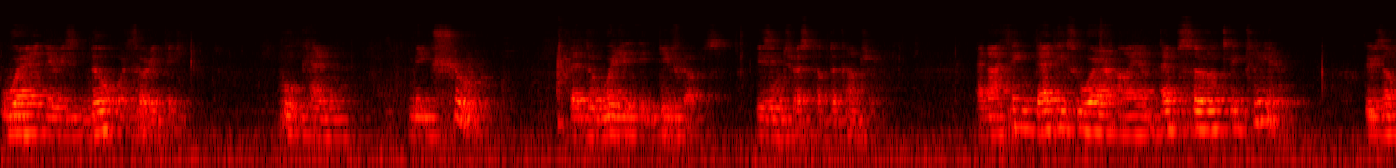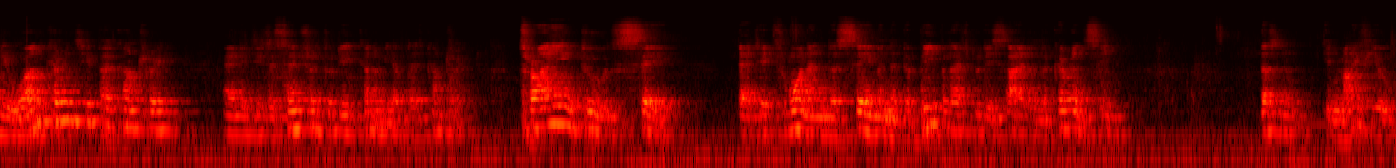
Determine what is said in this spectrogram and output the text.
where there is no authority who can make sure that the way it develops is in interest of the country. And I think that is where I am absolutely clear. There is only one currency per country, and it is essential to the economy of that country. Trying to say that it's one and the same and that the people have to decide on the currency doesn't, in my view,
